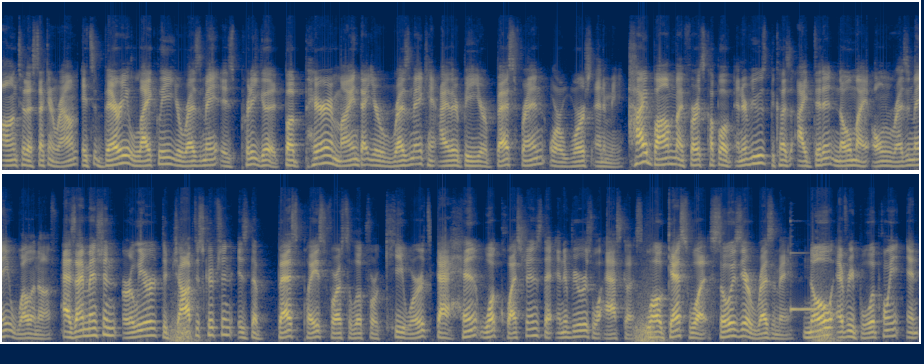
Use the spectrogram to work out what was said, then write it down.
on to the second round, it's very likely your resume is pretty good. But bear in mind that your resume can either be your best friend or worst enemy. I bombed my first couple of interviews because I didn't know my own resume well enough. As I mentioned earlier, the job description is the best place for us to look for keywords that hint what questions the interviewers will ask us. Well, guess what? So is your resume. Know every bullet point and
